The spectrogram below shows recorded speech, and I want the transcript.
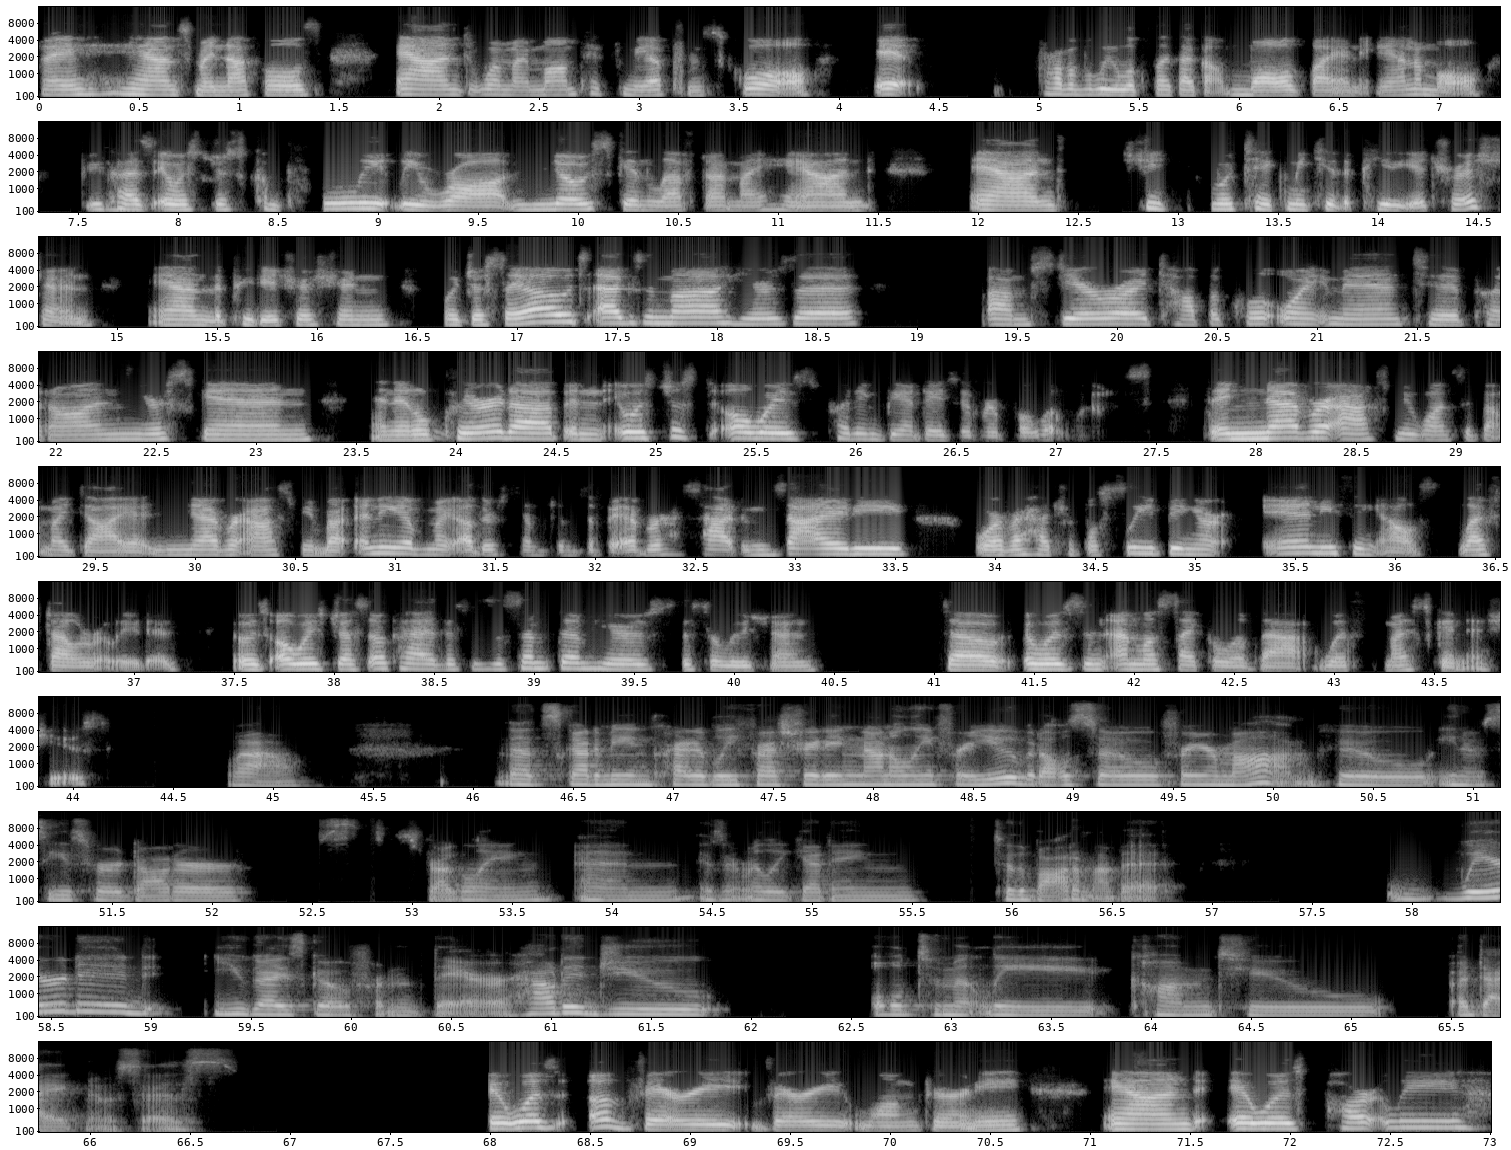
my hands, my knuckles. And when my mom picked me up from school, it probably looked like I got mauled by an animal because it was just completely raw, no skin left on my hand. And she would take me to the pediatrician and the pediatrician would just say oh it's eczema. Here's a um, steroid topical ointment to put on your skin and it'll clear it up. And it was just always putting band-aids over bullet wounds. They never asked me once about my diet never asked me about any of my other symptoms if i ever had anxiety or if i had trouble sleeping or anything else lifestyle related it was always just okay this is a symptom. Here's the solution so it was an endless cycle of that with my skin issues. Wow. That's got to be incredibly frustrating, not only for you, but also for your mom, who, you know, sees her daughter struggling and isn't really getting to the bottom of it. Where did you guys go from there? How did you ultimately come to a diagnosis? It was a very, very long journey. And it was partly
